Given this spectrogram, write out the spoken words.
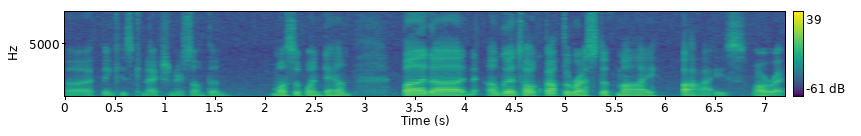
Uh, I think his connection or something must have went down. But uh, I'm going to talk about the rest of my buys. All right,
